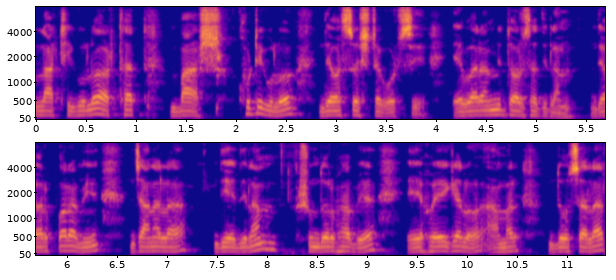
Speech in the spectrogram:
লাঠিগুলো, অর্থাৎ বাঁশ, খুঁটিগুলো দেওয়ার চেষ্টা করছি। এবার আমি দরজা দিলাম। দেওয়ার পর আমি জানালা দিয়ে দিলাম। সুন্দরভাবে এ হয়ে গেল আমার দোচালার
